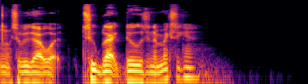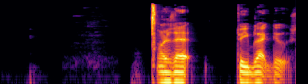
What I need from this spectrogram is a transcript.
Mm, So we got what? Two black dudes and a Mexican? Or is that three black dudes?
